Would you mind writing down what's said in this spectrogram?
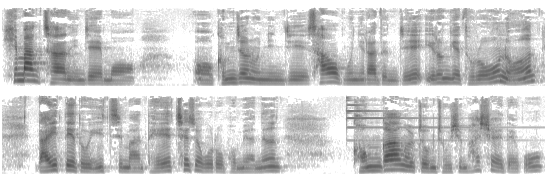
희망찬 이제 뭐 어, 금전운인지 사업운이라든지 이런 게 들어오는 나이대도 있지만 대체적으로 보면은 건강을 좀 조심하셔야 되고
